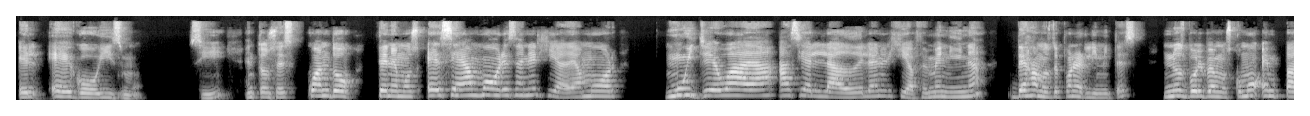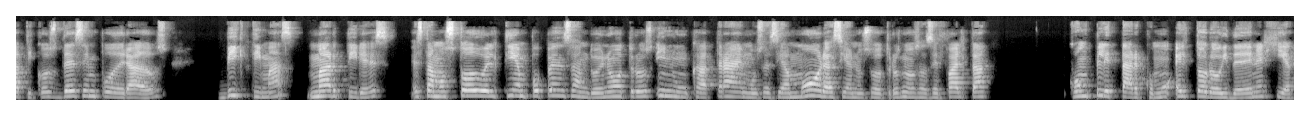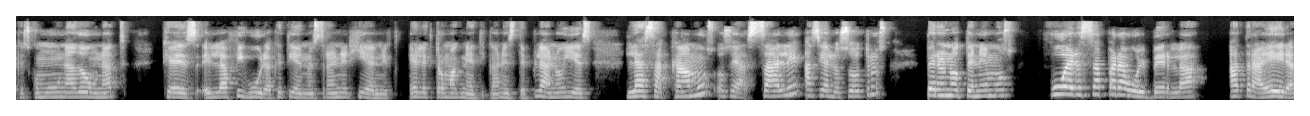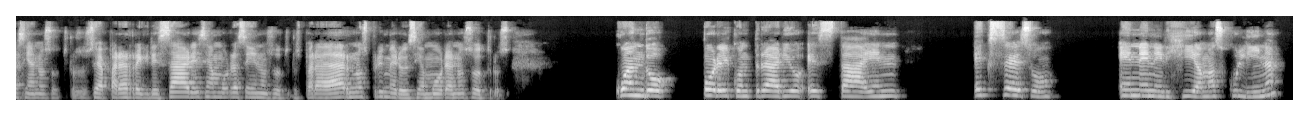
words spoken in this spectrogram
El egoísmo, ¿sí? Entonces, cuando tenemos ese amor, esa energía de amor muy llevada hacia el lado de la energía femenina, dejamos de poner límites, nos volvemos como empáticos, desempoderados, víctimas, mártires, estamos todo el tiempo pensando en otros y nunca traemos ese amor hacia nosotros, nos hace falta completar como el toroide de energía, que es como una donut, que es la figura que tiene nuestra energía electromagnética en este plano, y es la sacamos, o sea, sale hacia los otros, pero no tenemos fuerza para volverla a traer hacia nosotros, o sea, para regresar ese amor hacia nosotros, para darnos primero ese amor a nosotros. Cuando, por el contrario, está en exceso en energía masculina,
